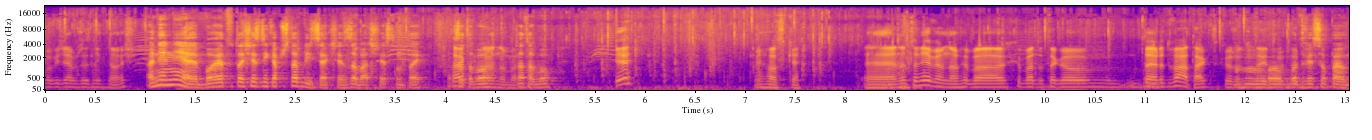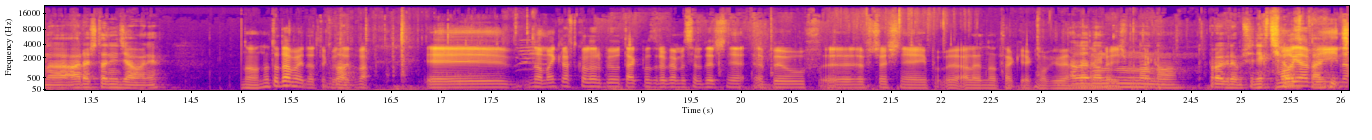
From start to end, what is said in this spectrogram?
bo widziałem, że zniknąłeś. A nie, nie, bo ja tutaj się znika przy tablicy, jak się. Zobacz, jestem tutaj. Za Tak? tobą, Ale numer. za tobą. Miechowskie. E, no to nie wiem, no chyba, chyba do tego DR2, tak? Tylko, że Mhm, tutaj bo, trochę... bo dwie są pełne, a reszta nie działa, nie? No, no to dawaj do tego Dwa. DR2. Yy, no, Minecraft Color był, tak, pozdrawiamy serdecznie, był w, yy, wcześniej, p- ale no tak jak mówiłem, Ale nie no, nagraliśmy no, tego. no, program się nie chciał Moja odpalić. wina,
